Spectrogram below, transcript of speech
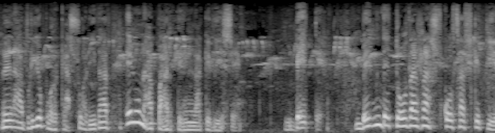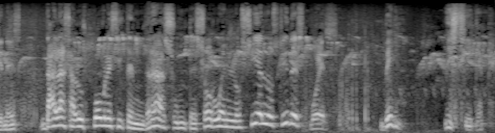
la abrió por casualidad en una parte en la que dice, Vete, vende todas las cosas que tienes, dalas a los pobres y tendrás un tesoro en los cielos y después, ven y sígueme.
